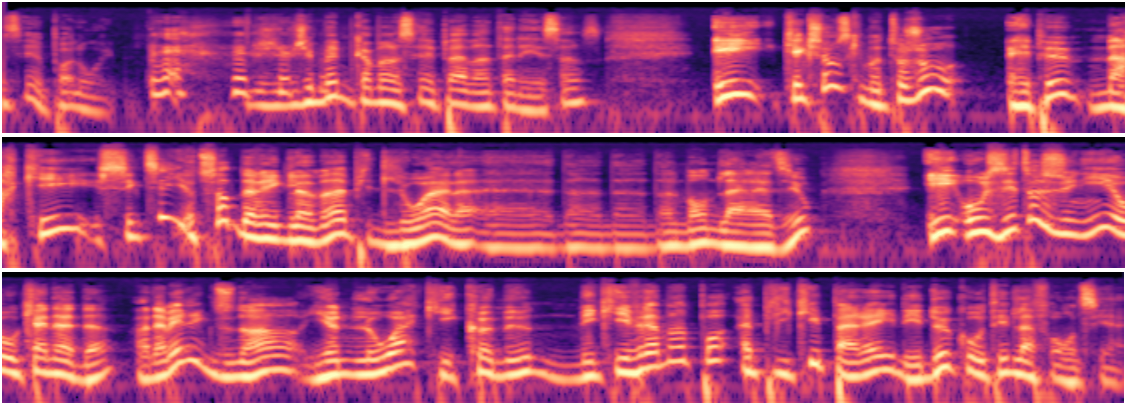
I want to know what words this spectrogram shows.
c'est pas loin. J'ai même commencé un peu avant ta naissance. Et quelque chose qui m'a toujours un peu marqué, c'est que, tu sais, il y a toutes sortes de règlements puis de lois euh, dans, dans, le monde de la radio. Et aux États-Unis et au Canada, en Amérique du Nord, il y a une loi qui est commune, mais qui est vraiment pas appliquée pareil des deux côtés de la frontière.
